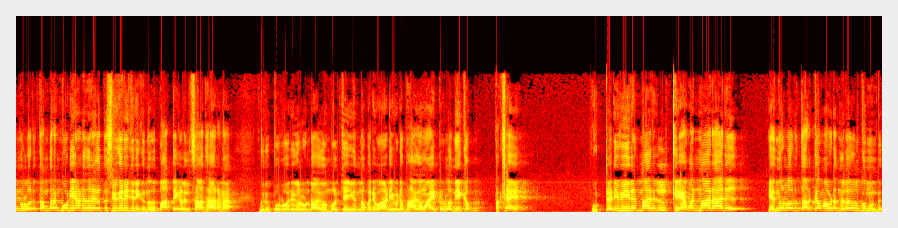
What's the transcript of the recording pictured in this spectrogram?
എന്നുള്ളൊരു തന്ത്രം കൂടിയാണ് ഇതിനകത്ത് സ്വീകരിച്ചിരിക്കുന്നത്. പാർട്ടികളിൽ സാധാരണ ഗ്രൂപ്പ് പോരുകൾ ഉണ്ടാകുമ്പോൾ ചെയ്യുന്ന പരിപാടിയുടെ ഭാഗമായിട്ടുള്ള നീക്കം. പക്ഷേ പുട്ടടി വീരന്മാരിൽ കേമന്മാരാര് എന്നുള്ള ഒരു തർക്കം അവിടെ നിലനിൽക്കുന്നുണ്ട്.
